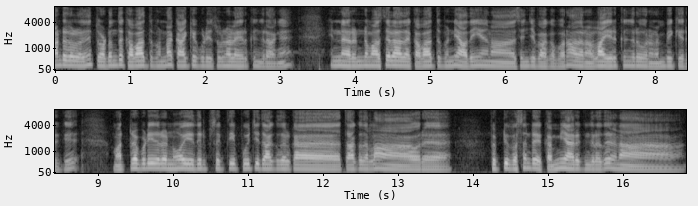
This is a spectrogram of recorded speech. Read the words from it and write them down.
ஆண்டுகள் வந்து தொடர்ந்து கவாத்து பண்ணால் காய்க்கக்கூடிய சூழ்நிலை இருக்குங்கிறாங்க. இன்னும் ரெண்டு மாதத்தில் அதை கவாத்து பண்ணி அதையும் நான் செஞ்சு பார்க்க போகிறேன் அது நல்லா இருக்குங்கிற ஒரு நம்பிக்கை இருக்குது மற்றபடி இதில் நோய் எதிர்ப்பு சக்தி பூச்சி தாக்குதல் க தாக்குதல்லாம் ஒரு ஃபிஃப்டி பர்சன்ட் கம்மியாக இருக்குங்கிறது நான்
